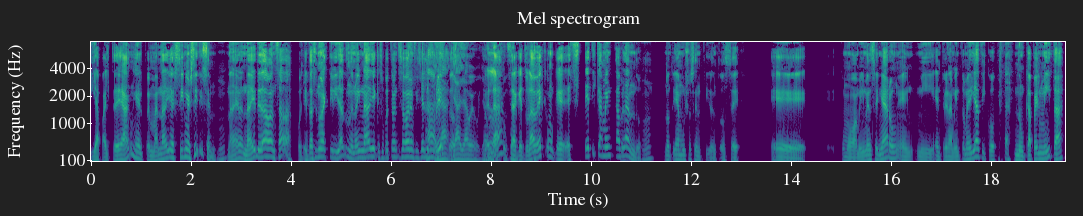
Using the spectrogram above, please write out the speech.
Y aparte de Ángel, pues más nadie es senior citizen, Mm. nadie, nadie de edad avanzada, porque Sí. está haciendo una actividad donde no hay nadie que supuestamente se va a beneficiar del Ah, ya, proyecto. ya, ya veo. Ya veo ¿Verdad? tu O sea, que tú la ves como que estéticamente hablando, Ujú. no tenía mucho sentido. Entonces, eh, como a mí me enseñaron en mi entrenamiento mediático, nunca permita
